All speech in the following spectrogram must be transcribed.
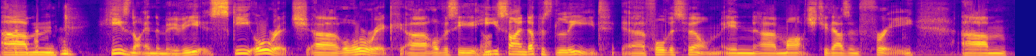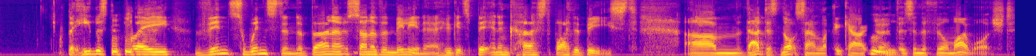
Um, he's not in the movie. Skeet Ulrich, uh, Ulrich, uh, obviously, he signed up as the lead uh, for this film in uh, March 2003. Um, but he was to play Vince Winston, the burnout son of a millionaire who gets bitten and cursed by the beast. Um, that does not sound like a character hmm. that's in the film I watched.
